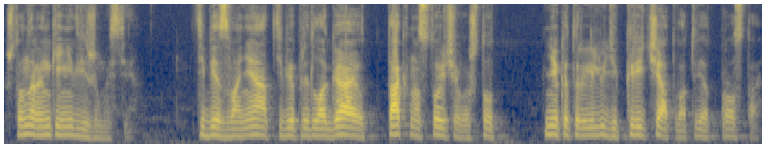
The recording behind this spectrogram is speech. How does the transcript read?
что на рынке недвижимости. Тебе звонят, тебе предлагают так настойчиво, что некоторые люди кричат в ответ просто.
